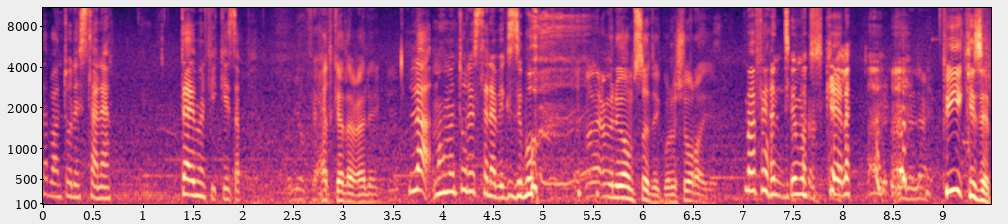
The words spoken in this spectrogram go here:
طبعا طول السنة. دائما في كذب اليوم في حد كذب عليك؟ لا ما هم طول السنة بيكذبوا. نعمل يوم صدق ولا شو رأيك؟ ما في عندي مشكلة. في كذب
